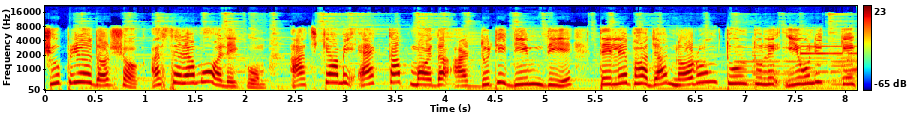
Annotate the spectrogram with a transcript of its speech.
সুপ্রিয় দর্শক, আসসালামু আলাইকুম আজকে আমি এক কাপ ময়দা আর দুটি ডিম দিয়ে তেলে ভাজা নরম তুল তুলে ইউনিক কেক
